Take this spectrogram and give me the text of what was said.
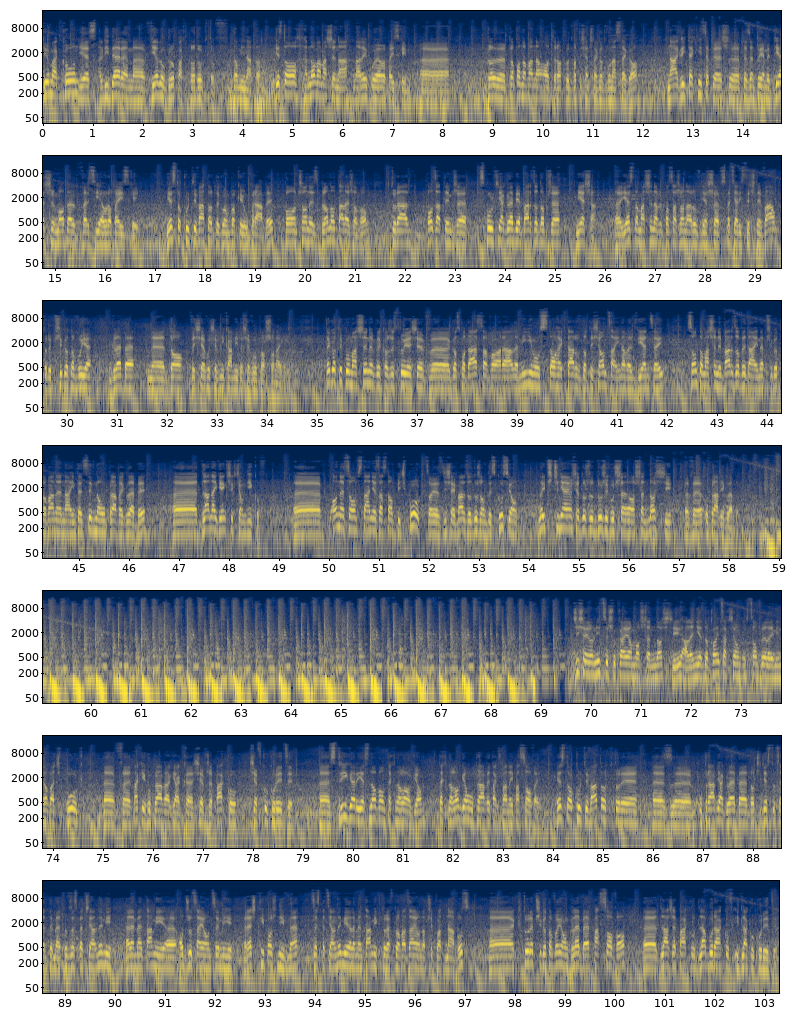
Firma Kuhn jest liderem w wielu grupach produktów. Dominator. Jest to nowa maszyna na rynku europejskim. E, pro, proponowana od roku 2012. Na Agritechnice e, prezentujemy pierwszy model w wersji europejskiej. Jest to kultywator do głębokiej uprawy, połączony z broną talerzową, która poza tym, że spulchnia glebie, bardzo dobrze miesza. E, Jest to maszyna wyposażona również w specjalistyczny wał, który przygotowuje glebę e, do wysiewu siewnikami do siewu uproszczonego. Tego typu maszyny wykorzystuje się w gospodarstwach o areale minimum 100 hektarów do 1000 i nawet więcej. Są to maszyny bardzo wydajne, przygotowane na intensywną uprawę gleby e, dla największych ciągników. E, one są w stanie zastąpić pług, co jest dzisiaj bardzo dużą dyskusją, no i przyczyniają się do duży, dużych oszczędności w uprawie gleby. Dzisiaj rolnicy szukają oszczędności, ale nie do końca chcą, chcą wyeliminować pług e, w takich uprawach jak e, siew rzepaku, siew kukurydzy. E, Striger jest nową technologią, technologią uprawy tak zwanej pasowej. Jest to kultywator, który e, e, uprawia glebę do 30 cm ze specjalnymi elementami odrzucającymi resztki pożniwne, ze specjalnymi elementami, które wprowadzają na przykład nawóz, które przygotowują glebę pasowo dla rzepaku, dla buraków i dla kukurydzy.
